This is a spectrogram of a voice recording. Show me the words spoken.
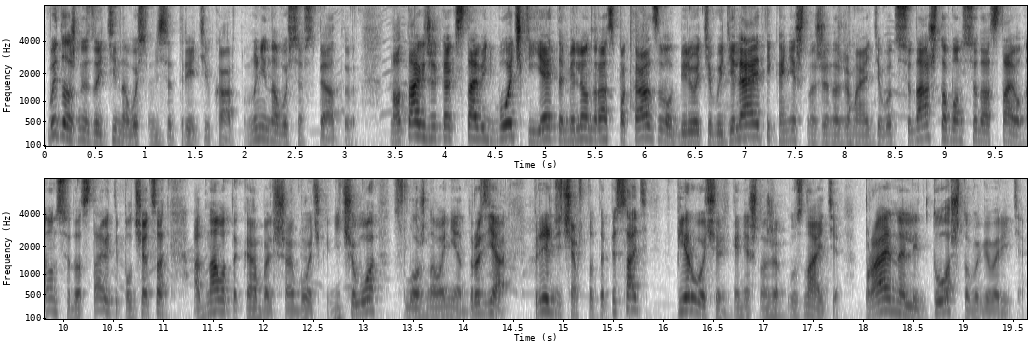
вы должны зайти на 83-ю карту, ну не на 85-ю. Но также, как ставить бочки, я это миллион раз показывал, берете, выделяете, конечно же, нажимаете вот сюда, чтобы он сюда ставил, он сюда ставит, и получается одна вот такая большая бочка. Ничего сложного нет. Друзья, прежде чем что-то писать, в первую очередь, конечно же, узнайте, правильно ли то, что вы говорите.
